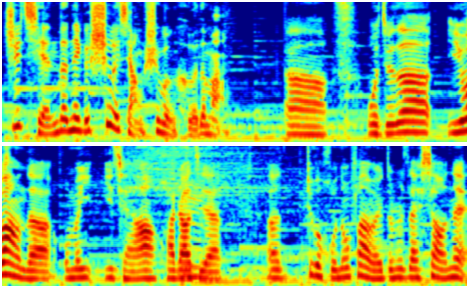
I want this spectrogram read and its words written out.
之前的那个设想是吻合的吗？啊，我觉得以往的我们以前啊花招节，呃，这个活动范围都是在校内。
